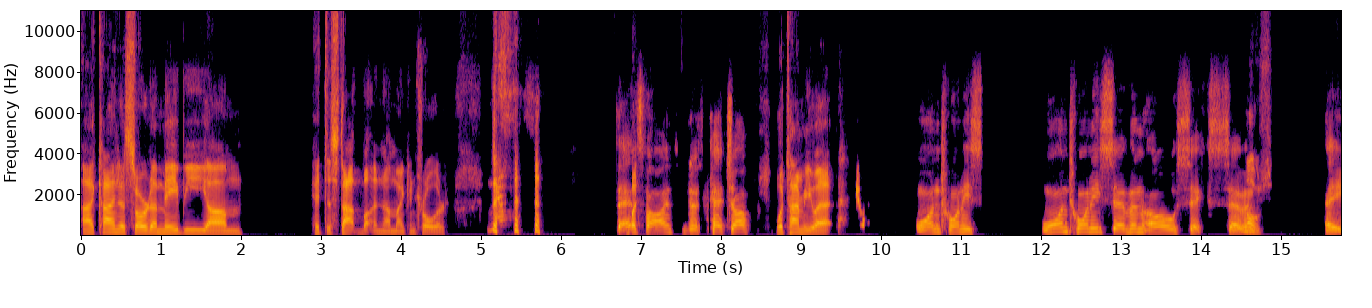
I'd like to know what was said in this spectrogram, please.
I kind of sort of maybe um hit the stop button on my controller. That's But- fine. Just catch up. What time are you at? 120, 127.06, 7, Oh, 8.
